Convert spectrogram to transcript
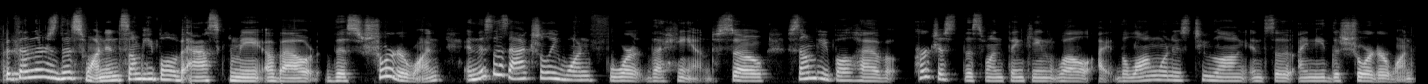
But then there's this one, and some people have asked me about this shorter one, and this is actually one for the hand. So some people have purchased this one thinking, well, I, the long one is too long, and so I need the shorter one.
